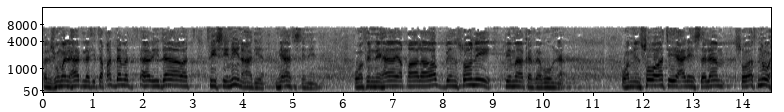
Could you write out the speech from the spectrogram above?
فالجمل هذه التي تقدمت هذه دارت في سنين عادية مئات السنين. وفي النهاية قال رب انصرني بما كذبون. ومن صورته عليه السلام صورة نوح.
